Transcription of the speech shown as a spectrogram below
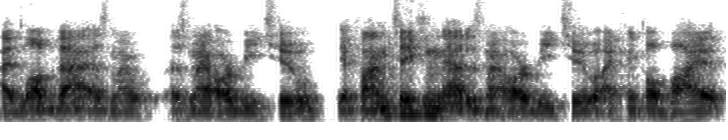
I'd love that as my as my RB two. If I'm taking that as my RB two, I think I'll buy it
